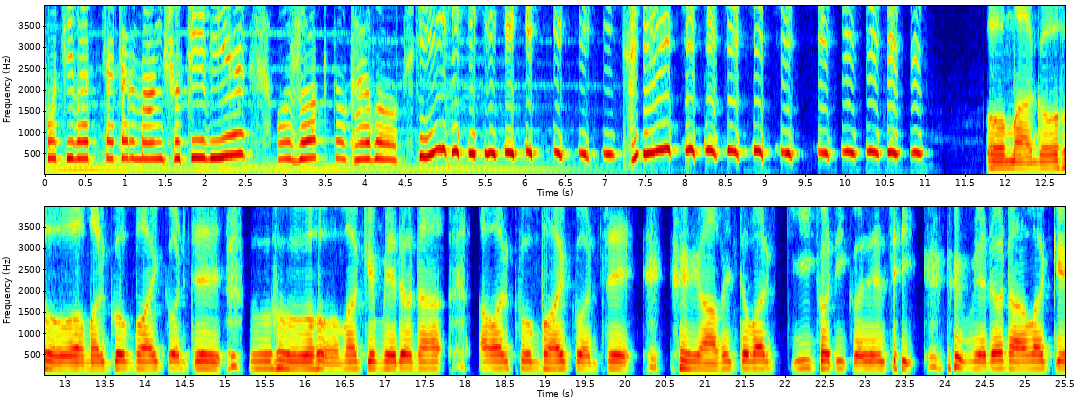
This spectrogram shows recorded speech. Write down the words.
কচি বাচ্চাটার মাংস চিবিয়ে ও রক্ত খাব। ও মা গো, আমার খুব ভয় করছে। আমাকে মেরো না, আমার খুব ভয় করছে। আমি তোমার কি ক্ষতি করেছি? মেরো না আমাকে,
